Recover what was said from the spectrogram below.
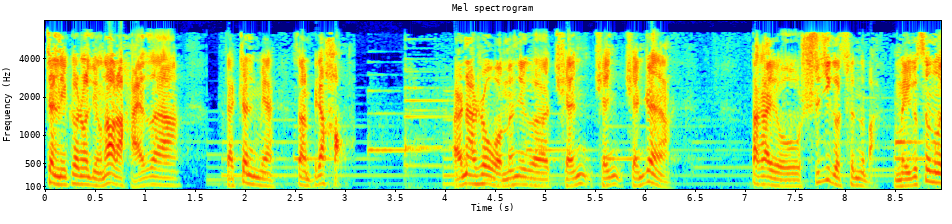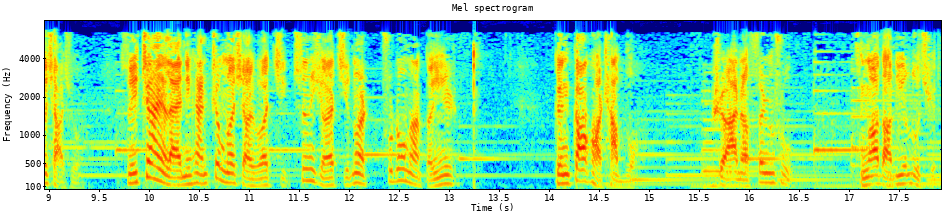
镇里各种领导的孩子啊，在镇里面算比较好的。而那时候我们这个全全全镇啊，大概有十几个村子吧，每个村都有小学，所以这样一来，你看这么多小学，几村小学几多初中呢，等于跟高考差不多，是按照分数从高到低录取的。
